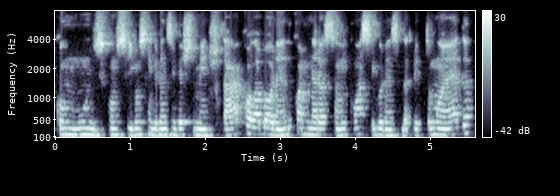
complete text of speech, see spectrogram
comuns consigam, sem grandes investimentos, estar colaborando com a mineração e com a segurança da criptomoeda,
